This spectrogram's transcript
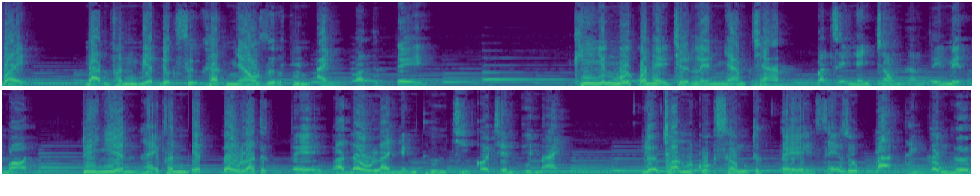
7. Bạn phân biệt được sự khác nhau giữa phim ảnh và thực tế. Khi những mối quan hệ trở nên nhàm chán, bạn sẽ nhanh chóng cảm thấy mệt mỏi. Tuy nhiên, hãy phân biệt đâu là thực tế và đâu là những thứ chỉ có trên phim ảnh. Lựa chọn một cuộc sống thực tế sẽ giúp bạn thành công hơn.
